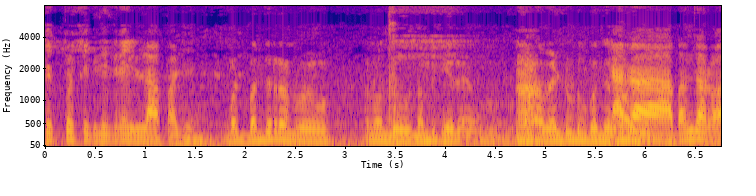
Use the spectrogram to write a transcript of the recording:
ಸಿಕ್ತು ಸಿಗದಿದ್ರೆ ಇಲ್ಲ ಅಪ್ಪಾಜಿ. ಬಟ್ ಬಂದಿರೋ ಅಲ್ಲೊಂದು ನಂಬಿಕೆ ಇದೆ. ಬಹಳ ವೆಲ್ ಟು ಡೂ ಬಂದಿರೋ ಯಾರ ಬಂದರು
